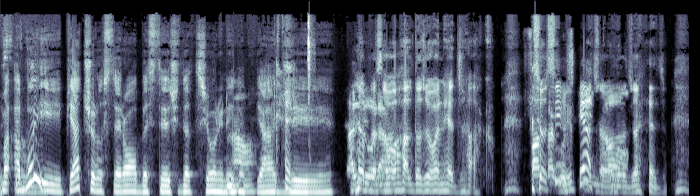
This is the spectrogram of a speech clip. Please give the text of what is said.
Ma a voi piacciono ste robe, ste citazioni nei No. doppiaggi? Allora, Allora, Aldo Giovanni e Giacomo. Fatta sì, così, mi piacciono no. Aldo e Giacomo.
